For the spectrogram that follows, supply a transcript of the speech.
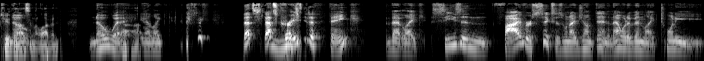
two thousand eleven. No way. Uh, yeah, like that's that's That's- crazy to think that like season five or six is when I jumped in, and that would have been like 2016,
